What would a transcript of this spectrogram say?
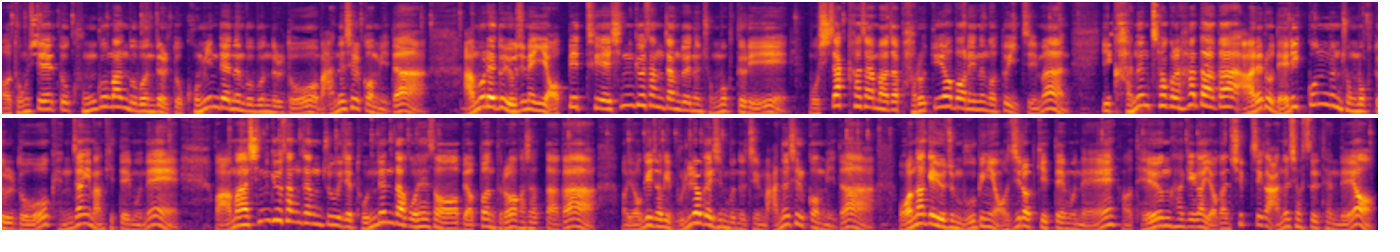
어, 동시에 또 궁금한 부분들, 또 고민되는 부분들도 많으실 겁니다. 아무래도 요즘에 이 업비트에 신규 상장되는 종목들이 뭐 시작하자마자 바로 뛰어버리는 것도 있지만 이 가는 척을 하다가 아래로 내리꽂는 종목들도 굉장히 많기 때문에 어, 아마 신규 상장주 이제 돈 낸다고 해서 몇 번 들어가셨다가 어, 여기저기 물려 계신 분들 지금 많으실 겁니다. 워낙에 요즘 무빙이 어지럽기 때문에 어, 대응하기가 여간 쉽지가 않으셨을 텐데요.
